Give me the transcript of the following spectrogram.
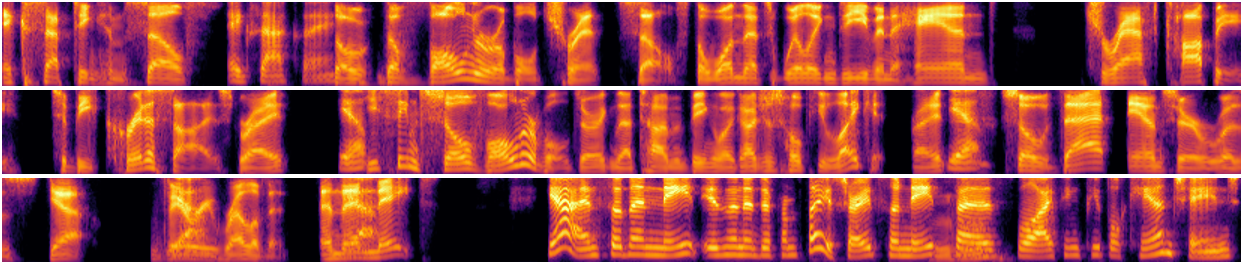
accepting himself Exactly. the the vulnerable Trent self, the one that's willing to even hand draft copy to be criticized, right? Yep. He seemed so vulnerable during that time and being like, I just hope you like it, right? Yeah. So that answer was, yeah, very relevant. And then Yeah. Nate. Yeah. And so then Nate is in a different place, right? So Nate Mhm. says, Well, I think people can change.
